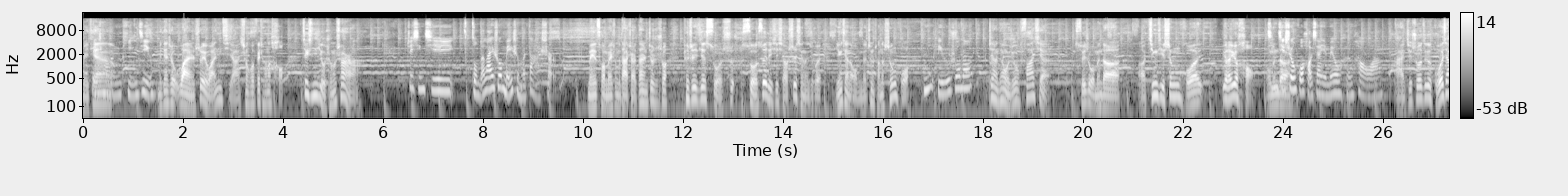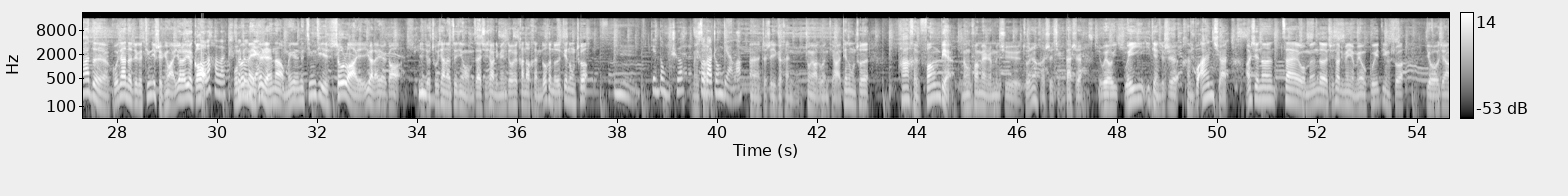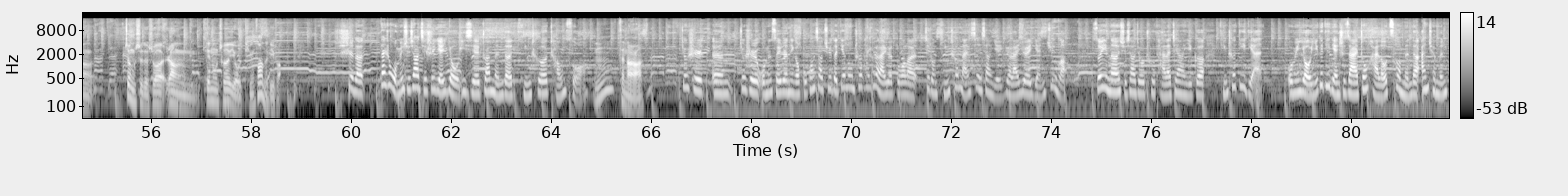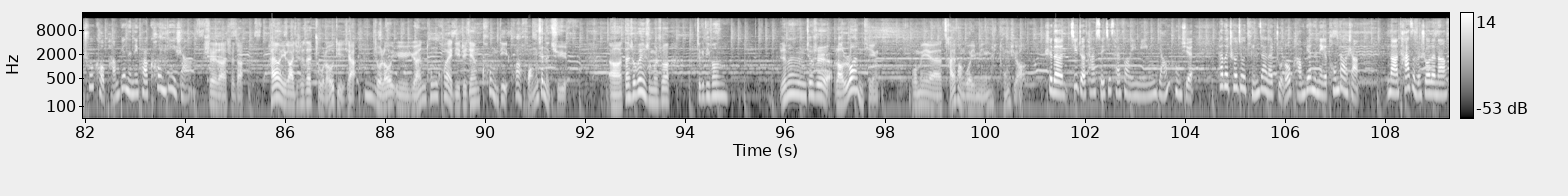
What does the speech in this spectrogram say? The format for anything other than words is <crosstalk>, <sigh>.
每天平静，每天是晚睡晚起啊，生活非常的好。这个星期有什么事儿啊？这星期总的来说没什么大事儿。没错，没什么大事儿，但是就是说平时一些琐碎琐碎的一些小事情呢，就会影响到我们的正常的生活。嗯，比如说呢？这两天我就发现，随着我们的呃经济生活越来越好。经济生活好像也没有很好啊。哎，就说这个国家的国家的这个经济水平啊，越来越高。好了好了，我们每个人呢，每个人的经济收入啊，也越来越高，也就出现了最近我们在学校里面都会看到很多很多的电动车。嗯，电动车，说到重点了。嗯，这是一个很重要的问题啊，电动车。它很方便，能方便人们去做任何事情，但是唯有唯一一点就是很不安全。而且呢，在我们的学校里面也没有规定说有这样正式的说让电动车有停放的地方？是的，但是我们学校其实也有一些专门的停车场所。嗯，在哪儿啊？就是嗯，就是我们随着那个湖光校区的电动车它越来越多了，这种停车难现象也越来越严峻了，所以呢，学校就出台了这样一个停车地点。我们有一个地点是在中海楼侧门的安全门出口旁边的那块空地上。是的，是的。还有一个就是在主楼底下，主楼与圆通快递之间空地画黄线的区域。呃，但是为什么说这个地方？人们就是老乱停，我们也采访过一名同学啊。是的，记者他随机采访了一名杨同学，他的车就停在了主楼旁边的那个通道上。那他怎么说的呢？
